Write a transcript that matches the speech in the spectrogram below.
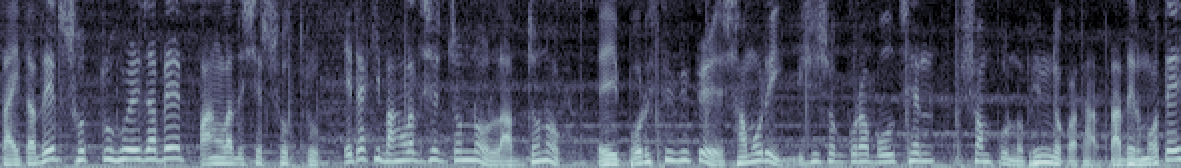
তাই তাদের শত্রু হয়ে যাবে বাংলাদেশের শত্রু। এটা কি বাংলাদেশের জন্য লাভজনক? এই পরিস্থিতিতে সামরিক বিশেষজ্ঞরা বলছেন, সম্পূর্ণ ভিন্ন কথা। তাদের মতে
